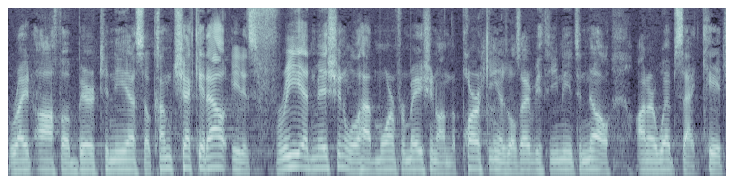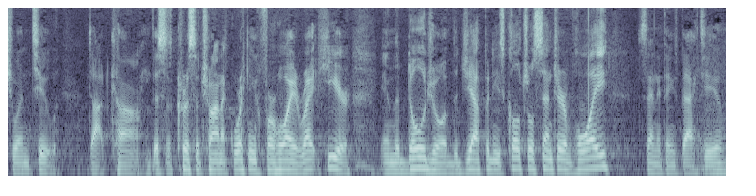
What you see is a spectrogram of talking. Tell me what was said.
right off of Beretania. So come check it out. It is free admission. We'll have more information on the parking as well as everything you need to know on our website, KHON2.com. This is Chris Latronic working for Hawaii right here in the dojo of the Japanese Cultural Center of Hawaii. Sending things back to you.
